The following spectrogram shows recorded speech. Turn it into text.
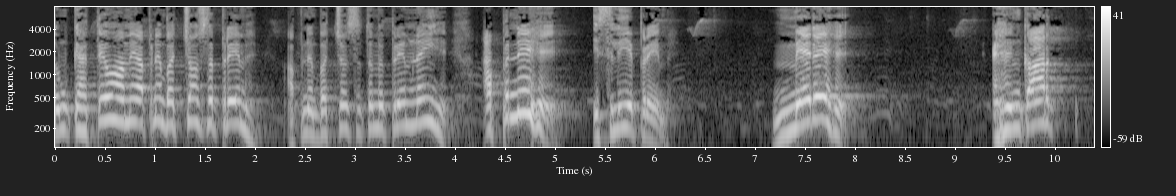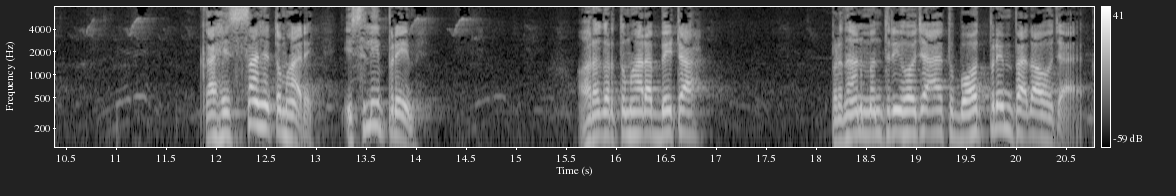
तुम कहते हो हमें अपने बच्चों से प्रेम है। अपने बच्चों से तुम्हें प्रेम नहीं है। अपने हैं, इसलिए प्रेम है। मेरे हैं। अहंकार का हिस्सा है तुम्हारे, इसलिए प्रेम है। और अगर तुम्हारा बेटा प्रधानमंत्री हो जाए तो बहुत प्रेम पैदा हो जाएगा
